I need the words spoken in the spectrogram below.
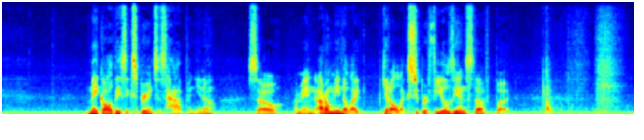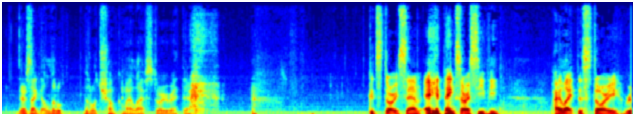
make all these experiences happen you know? So i mean i don't mean to like get all like super feelsy and stuff but there's like a little little chunk of my life story right there. Good story sam. Hey thanks RCV. highlight this story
